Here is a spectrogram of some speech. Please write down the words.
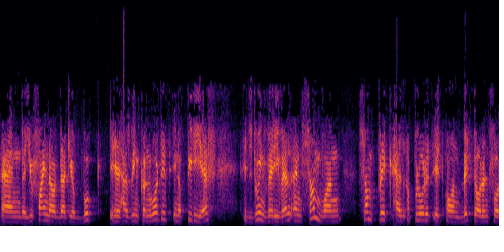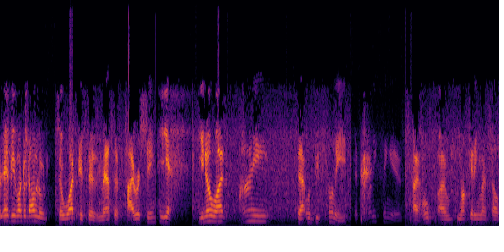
and you find out that your book eh, has been converted in a PDF, it's doing very well, and someone, some prick has uploaded it on BitTorrent for everyone to download? So what if there's massive piracy? Yes. You know what? I that would be funny. The funny thing is, I hope I'm not getting myself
